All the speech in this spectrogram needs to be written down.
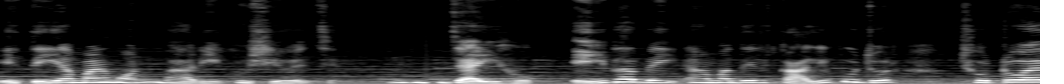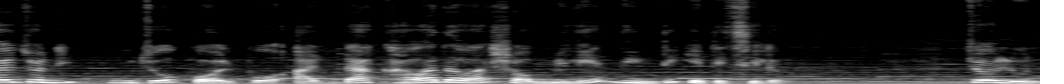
এতেই আমার মন ভারী খুশি হয়েছে। যাই হোক এইভাবেই আমাদের কালী পুজোর ছোট আয়োজনে পুজো, গল্প, আড্ডা খাওয়া দাওয়া সব মিলিয়ে দিনটি কেটেছিল। চলুন,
